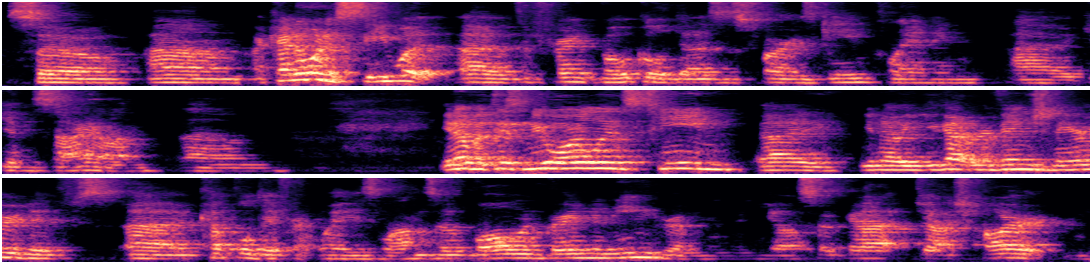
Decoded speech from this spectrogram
So um, I kind of want to see what uh, the Frank Vogel does as far as game planning uh, against Zion. Um, you know, but this New Orleans team, uh, you know, you got revenge narratives uh, a couple different ways: Lonzo Ball and Brandon Ingram, you also got Josh Hart and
